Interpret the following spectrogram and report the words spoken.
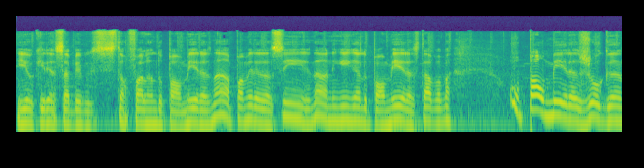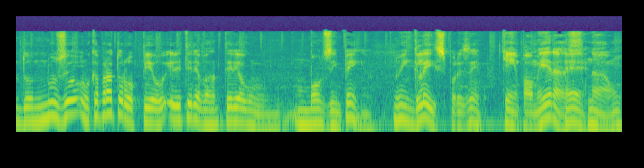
E eu queria saber, vocês estão falando do Palmeiras. Não, Palmeiras assim, não, ninguém ganha do Palmeiras, tal, blá, blá. O Palmeiras jogando no, no Campeonato Europeu, ele teria, teria algum um bom desempenho? No inglês, por exemplo? Quem? O Palmeiras? É. Não.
